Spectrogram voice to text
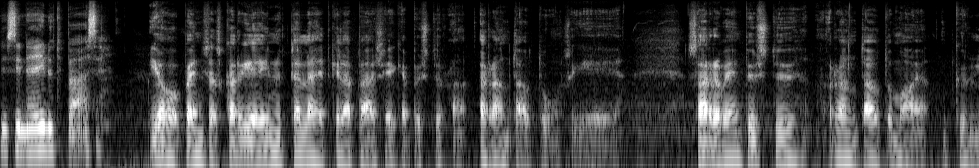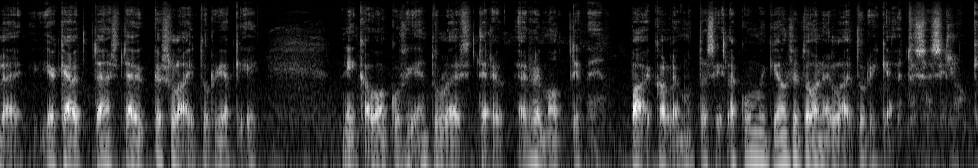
niin sinne ei nyt pääse? Joo, pensaskari ei nyt tällä hetkellä pääse eikä pysty rantautumaan siihen. Sarveen pystyy rantautumaan kyllä ja käyttää sitä ykköslaituriakin niin kauan kuin siihen tulee sitten remontti paikalle, mutta siellä kumminkin on se toinen laituri käytössä silloinkin.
